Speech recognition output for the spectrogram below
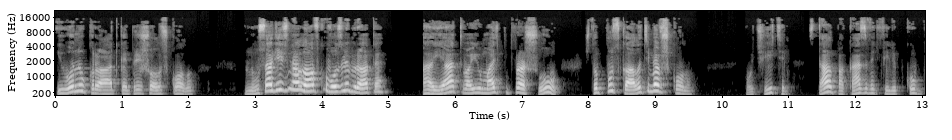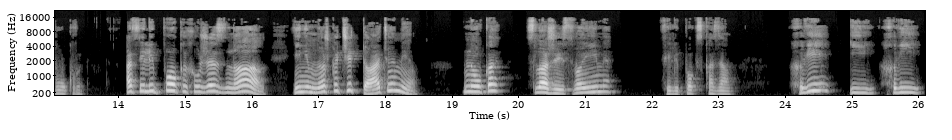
И он украдкой пришел в школу. Ну, садись на лавку возле брата, а я твою мать попрошу, чтоб пускала тебя в школу. Учитель стал показывать Филиппку буквы. А Филиппок их уже знал и немножко читать умел. Ну-ка, сложи свое имя. Филиппок сказал. Хви и хви,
